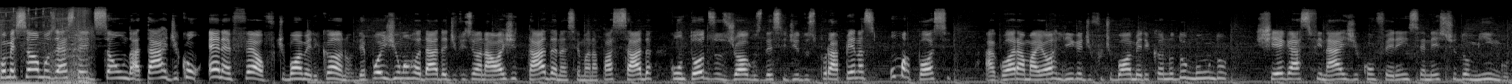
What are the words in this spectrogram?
Começamos esta edição da tarde com NFL, futebol americano, depois de uma rodada divisional agitada na semana passada, com todos os jogos decididos por apenas uma posse. Agora a maior liga de futebol americano do mundo chega às finais de conferência neste domingo.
